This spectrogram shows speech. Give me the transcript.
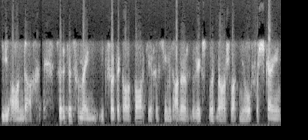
hierdie aandag. So dit is vir my iets wat ek al 'n paar keer gesien met ander reeksmoordenaars wat in die hof verskyn.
